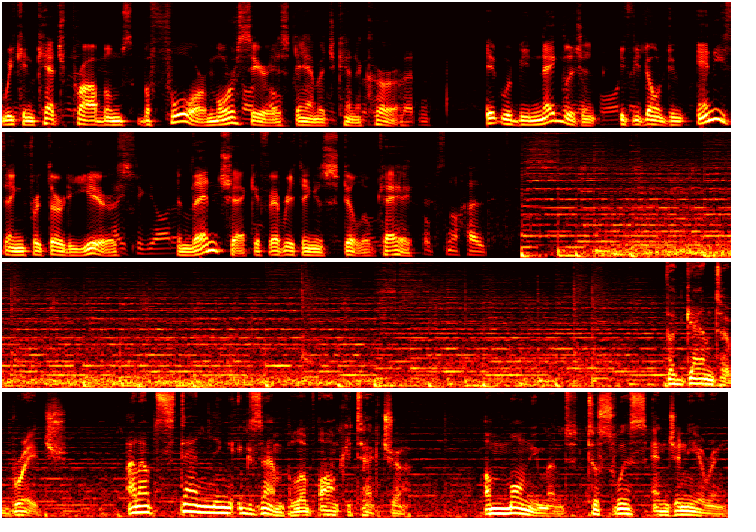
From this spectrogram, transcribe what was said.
we can catch problems before more serious damage can occur. It would be negligent if you don't do anything for 30 years and then check if everything is still okay. The Ganter Bridge, an outstanding example of architecture, a monument to Swiss engineering.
